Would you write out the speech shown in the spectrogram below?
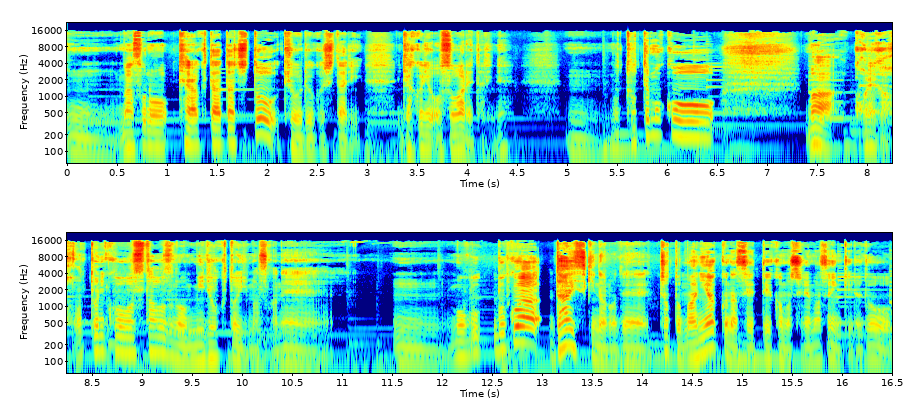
うん。まあそのキャラクターたちと協力したり、逆に襲われたりね。うん。もうとってもこう、まあこれが本当にこう、スターウォーズの魅力と言いますかね。うん、もう僕は大好きなのでちょっとマニアックな設定かもしれませんけれど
